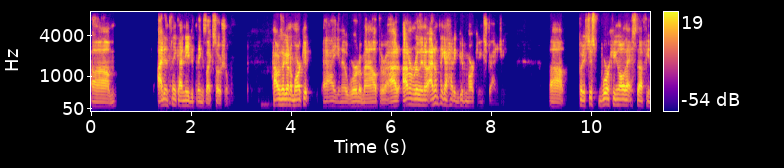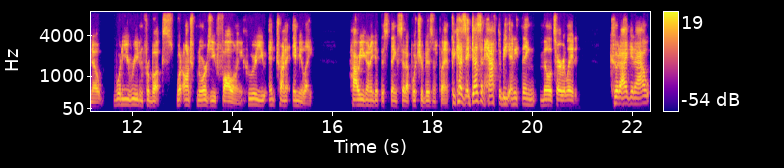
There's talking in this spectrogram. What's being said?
um, I didn't think I needed things like social. How was I going to market? Ah, you know, word of mouth, or I, I don't really know. I don't think I had a good marketing strategy. Uh, but it's just working all that stuff. You know, what are you reading for books? What entrepreneurs are you following? Who are you trying to emulate? How are you going to get this thing set up? What's your business plan? Because it doesn't have to be anything military related. Could I get out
